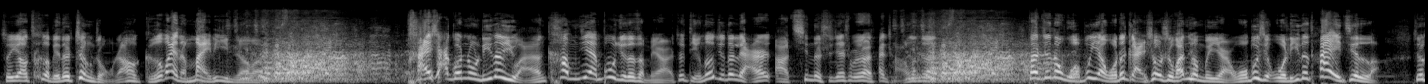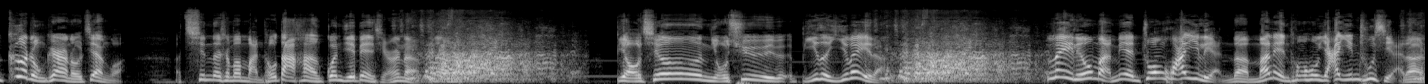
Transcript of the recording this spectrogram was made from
所以要特别的郑重，然后格外的卖力，你知道吗？台下观众离得远，看不见，不觉得怎么样，就顶多觉得俩人啊亲的时间是不是有点太长了，对吧？但真的我不一样，我的感受是完全不一样。我不行，我离得太近了，就各种各样的我见过，亲的什么满头大汗、关节变形的，表情扭曲、鼻子移位的，泪流满面、妆花一脸的，满脸通红、牙龈出血的。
